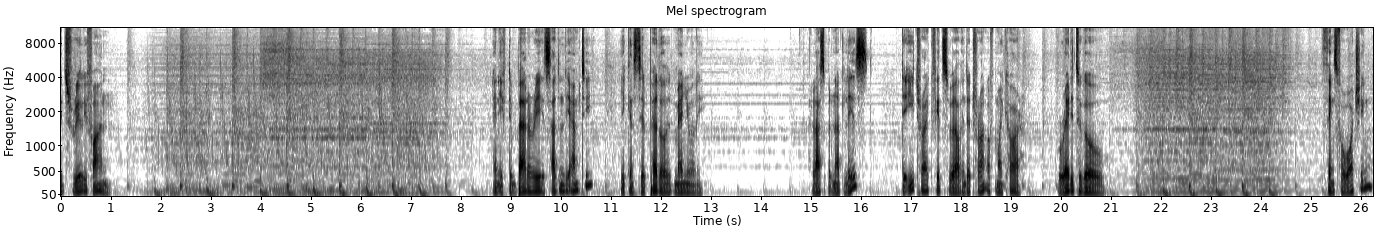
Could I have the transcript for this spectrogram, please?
It's really fun. And if the battery is suddenly empty, you can still pedal it manually. Last but not least, the e-trike fits well in the trunk of my car. Ready to go! Thanks for watching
